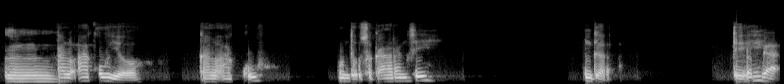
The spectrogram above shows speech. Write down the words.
Hmm. Kalau aku yo, kalau aku untuk sekarang sih enggak. Tetap enggak?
